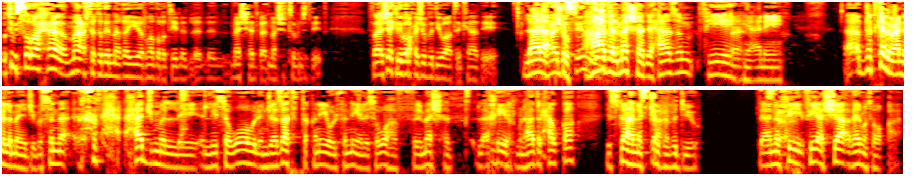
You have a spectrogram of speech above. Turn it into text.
وتبي الصراحة ما أعتقد انه غير نظرتي لل- لل- للمشهد بعد ما شفته من جديد. فشكلي بروح أشوف فيديوهاتك هذه. لا لا شوف هذا المشهد يا حازم فيه آه. يعني آه، بنتكلم عنه لما يجي بس انه حجم اللي اللي سووه والإنجازات التقنية والفنية اللي سووها في المشهد الأخير من هذه الحلقة يستاهل إنك. تشوف الفيديو. لأنه. في في أشياء غير متوقعة.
